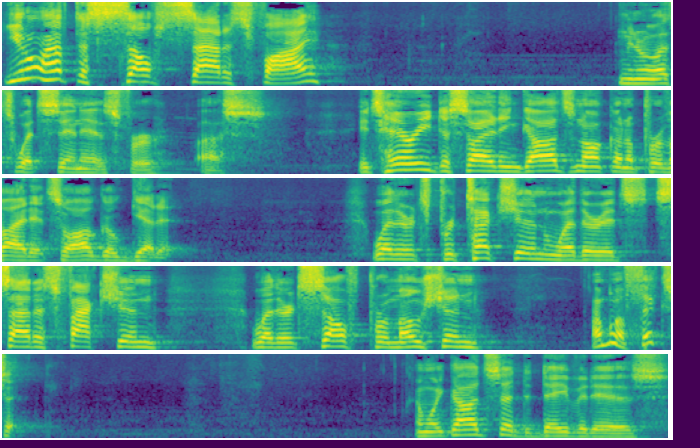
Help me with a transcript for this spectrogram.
You don't have to self satisfy. You know, that's what sin is for us. It's Harry deciding God's not going to provide it, so I'll go get it. Whether it's protection, whether it's satisfaction, whether it's self promotion, I'm going to fix it. And what God said to David is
